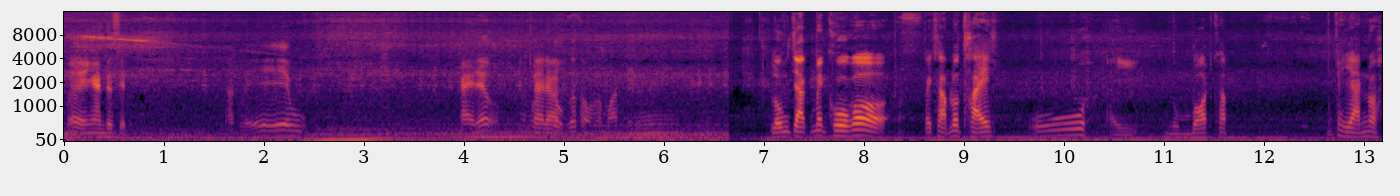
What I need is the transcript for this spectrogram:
เมื่อไหร่งานจะเสร็จตักเร็วใกล้แล้วใกล้แล้วตกก็สองสามวันลงจากแมคโครก็ไปขับรถไถโอ้ไอหนุ่มบอสครับขยันว่ะ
